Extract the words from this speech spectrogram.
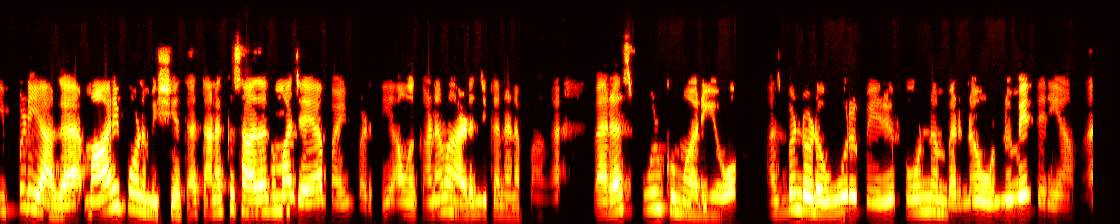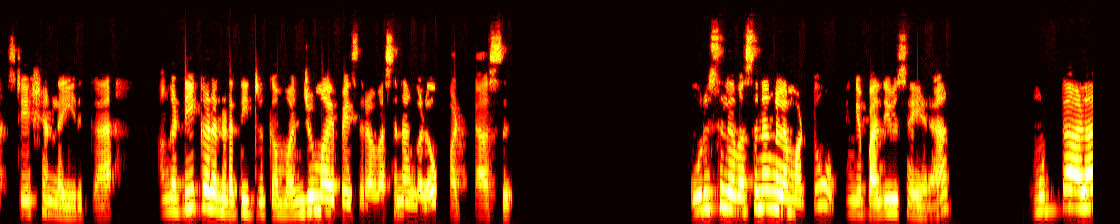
இப்படியாக மாறிப்போன விஷயத்த தனக்கு சாதகமா ஜெயா பயன்படுத்தி அவங்க கனவை அடைஞ்சிக்க நினைப்பாங்க. வேற ஸ்கூல் குமாரியோ ஹஸ்பண்டோட ஊரு பேரு ஃபோன் நம்பர்னு ஒண்ணுமே தெரியாம ஸ்டேஷன்ல இருக்க அங்க டீ கடை நடத்திட்டு இருக்க மஞ்சுமாய் பேசுற வசனங்களோ பட்டாசு. ஒரு சில வசனங்களை மட்டும் இங்கே பதிவு செய்கிறேன் முட்டாளா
